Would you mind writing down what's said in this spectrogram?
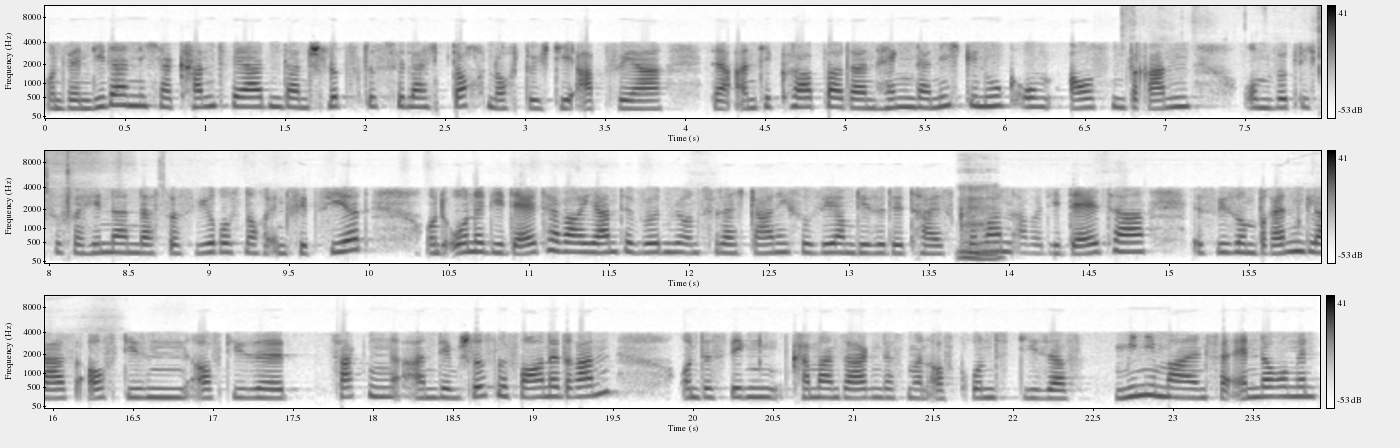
Und wenn die dann nicht erkannt werden, dann schlüpft es vielleicht doch noch durch die Abwehr der Antikörper, dann hängen da nicht genug um, außen dran, um wirklich zu verhindern, dass das Virus noch infiziert. Und ohne die Delta-Variante würden wir uns vielleicht gar nicht so sehr um diese Details mhm. kümmern, mhm. aber die Delta ist wie so ein Brennglas auf diesen, auf diese Zacken an dem Schlüssel vorne dran. Und deswegen kann man sagen, dass man aufgrund dieser minimalen Veränderungen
